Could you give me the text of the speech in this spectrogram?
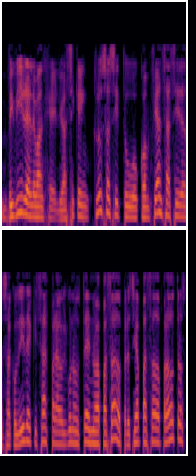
vivir el Evangelio. Así que incluso si tu confianza ha sido sacudida, quizás para algunos de ustedes no ha pasado, pero si ha pasado para otros,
